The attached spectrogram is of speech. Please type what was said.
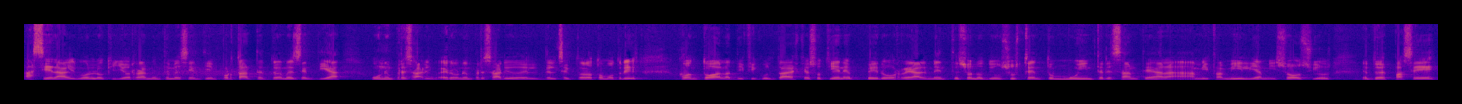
hacer algo en lo que yo realmente me sentía importante. Entonces me sentía un empresario, era un empresario del, del, sector automotriz, con todas las dificultades que eso tiene, pero realmente eso nos dio un sustento muy interesante a, a mi familia, a mis socios. Entonces pasé,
